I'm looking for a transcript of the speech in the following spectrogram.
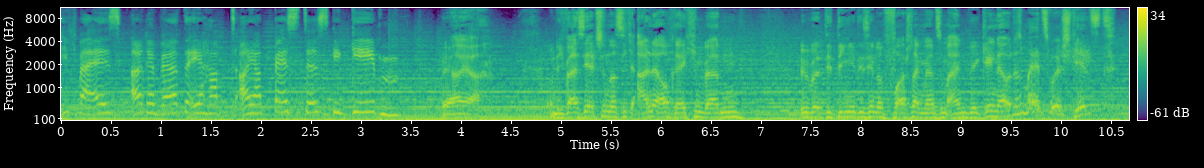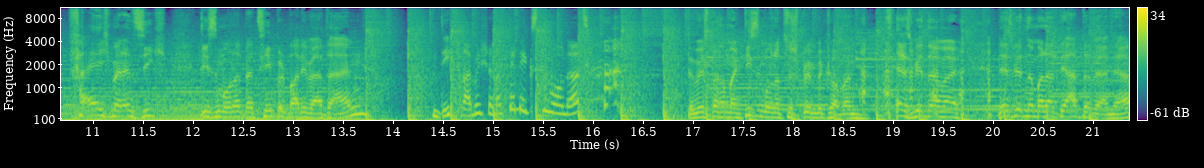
Ich weiß, eure Wörter, ihr habt euer Bestes gegeben. ja, ja. Und ich weiß jetzt schon, dass sich alle auch rächen werden über die Dinge, die sie noch vorschlagen werden zum Einwickeln. Aber das ist mir jetzt wurscht. Jetzt feiere ich meinen Sieg diesen Monat bei Simple Body Wörter ein. Und ich freue mich schon auf den nächsten Monat. Du wirst noch einmal diesen Monat zu spüren bekommen. Das wird nochmal, das wird nochmal ein Theater werden, ja?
